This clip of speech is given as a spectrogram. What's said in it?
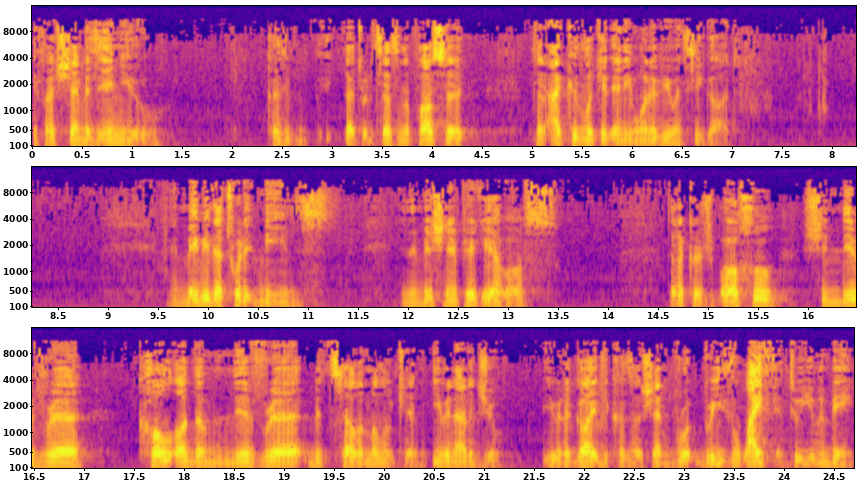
If Hashem is in you, because that's what it says in the pasuk, then I could look at any one of you and see God. And maybe that's what it means in the Mishnah in Pirkei Avos that a Baruch Hu shenivre kol adam nivre b'tzelem elokim. Even not a Jew, even a guy, because Hashem breathes life into a human being.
